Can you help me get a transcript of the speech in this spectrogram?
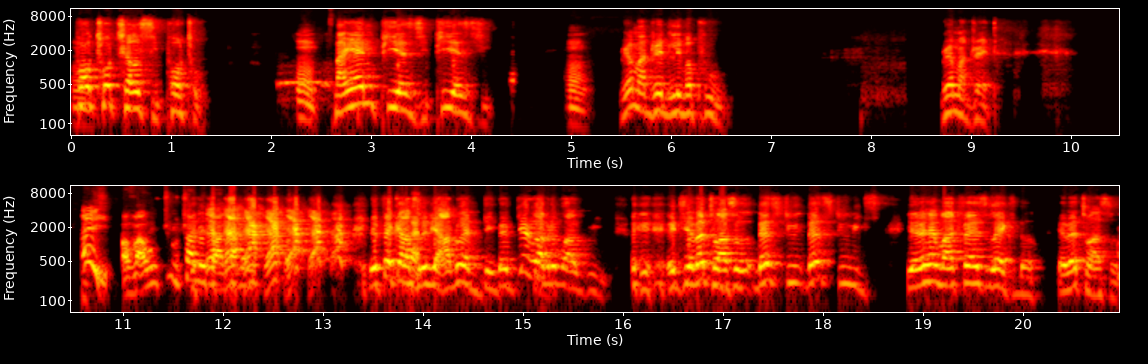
Mm. Porto, Chelsea, Porto, Mm. Bayern, PSG, PSG, Mm. Real Madrid, Liverpool, Real Madrid. Hey, ɔfa wotwa do to aka the fake already. I know thing. But people have never agree. It's your to us. Next two next two weeks. You have my first legs though. You have to us. so.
